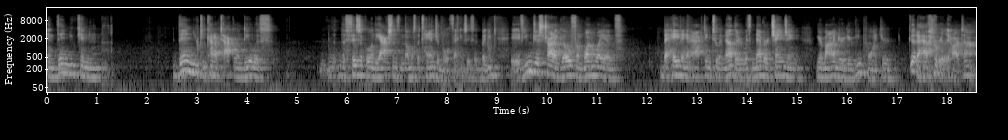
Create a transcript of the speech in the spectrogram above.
and then you can then you can kind of tackle and deal with the, physical and the actions and almost the tangible things. He said, but you, if you just try to go from one way of behaving and acting to another with never changing your mind or your viewpoint, you're going to have a really hard time.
